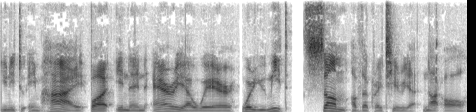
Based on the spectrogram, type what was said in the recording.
You need to aim high, but in an area where where you meet some of the criteria, not all.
